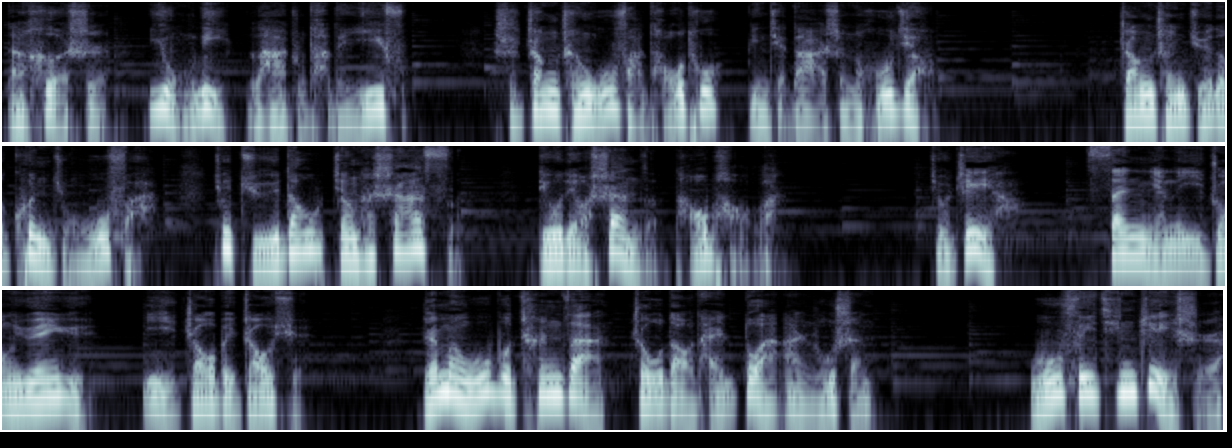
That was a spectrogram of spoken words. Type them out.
但贺氏用力拉住他的衣服，使张晨无法逃脱，并且大声的呼叫。张晨觉得困窘无法，就举刀将他杀死，丢掉扇子逃跑了。就这样，三年的一桩冤狱，一朝被昭雪，人们无不称赞周道台断案如神。吴飞卿这时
